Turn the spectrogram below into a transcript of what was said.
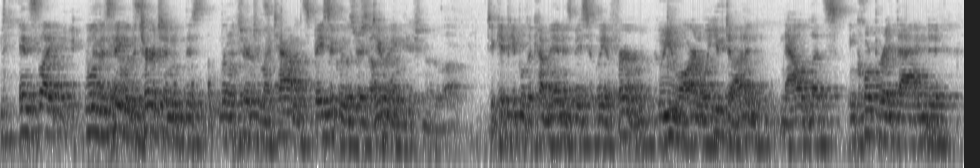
it's like well, this thing with the church and this little church in my town. It's basically what they're doing. To get people to come in is basically affirm who you are and what you've done, and now let's incorporate that into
